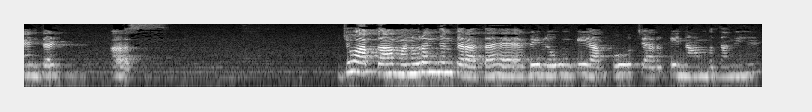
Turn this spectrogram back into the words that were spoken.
entered us जो आपका मनोरंजन कराता है, वे लोगों के आपको चार के नाम बताने हैं।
